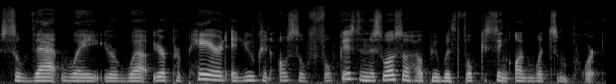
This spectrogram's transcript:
So that way you're well you're prepared and you can also focus. And this will also help you with focusing on what's important.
